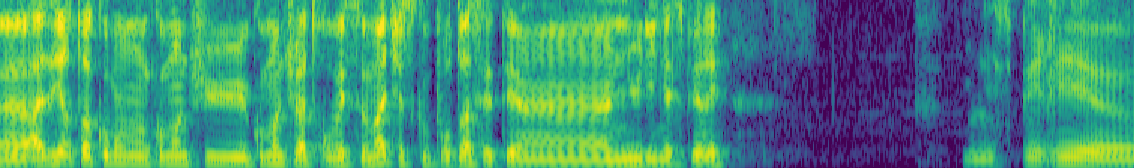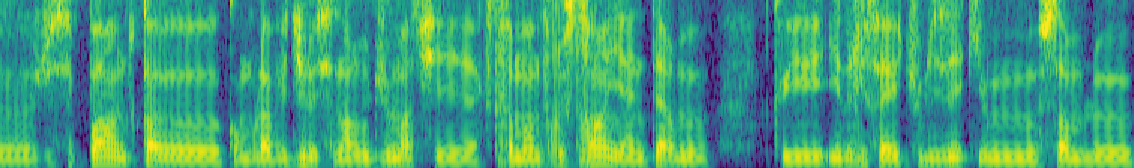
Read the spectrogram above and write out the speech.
Euh, Azir, toi, comment, comment, tu, comment tu as trouvé ce match? Est-ce que pour toi c'était un nul inespéré? Inespéré, euh, je sais pas. En tout cas, euh, comme vous l'avez dit, le scénario du match est extrêmement frustrant. Il y a un terme que Idriss a utilisé qui me semble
